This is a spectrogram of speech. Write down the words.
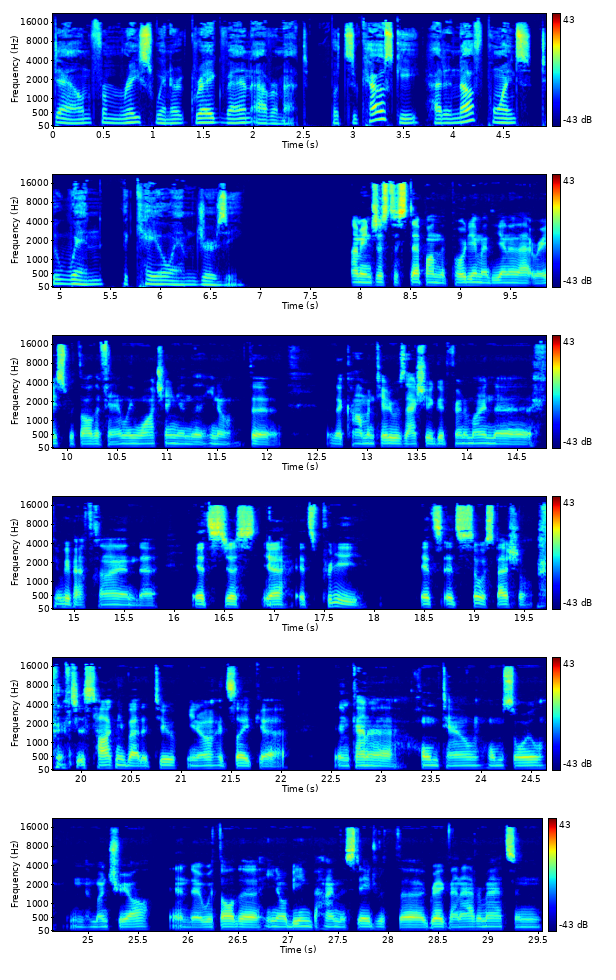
down from race winner Greg Van Avermaet, but Zukowski had enough points to win the KOM jersey. I mean, just to step on the podium at the end of that race with all the family watching, and the you know the the commentator was actually a good friend of mine, uh, Louis Bertrand, and uh, it's just yeah, it's pretty it's it's so special just talking about it too. You know, it's like uh, in kind of hometown, home soil in Montreal, and uh, with all the you know being behind the stage with uh, Greg Van Avermaet and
